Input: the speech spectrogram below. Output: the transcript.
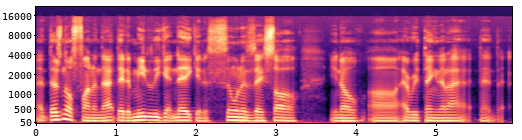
uh, there's no fun in that. They'd immediately get naked as soon as they saw you know uh, everything that I that, that uh,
